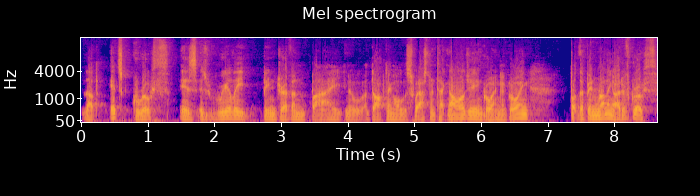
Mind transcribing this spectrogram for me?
that its growth is is really being driven by you know adopting all this Western technology and growing and growing, but they've been running out of growth.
